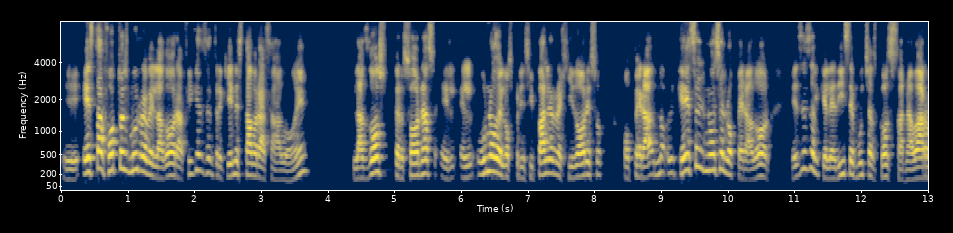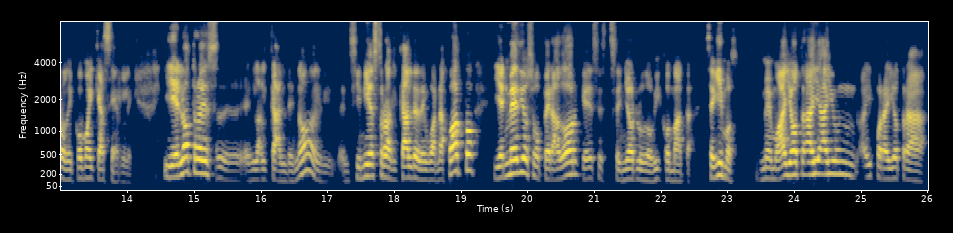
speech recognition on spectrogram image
Eh, esta foto es muy reveladora, fíjense entre quién está abrazado, ¿eh? Las dos personas, el, el, uno de los principales regidores, opera, no, que ese no es el operador, ese es el que le dice muchas cosas a Navarro de cómo hay que hacerle. Y el otro es eh, el alcalde, ¿no? El, siniestro alcalde de Guanajuato y en medio su operador, que es este señor Ludovico Mata. Seguimos. Memo, hay otra, hay, hay, un, hay por ahí otra,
